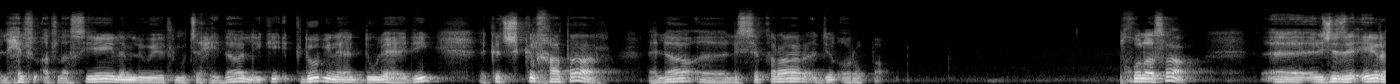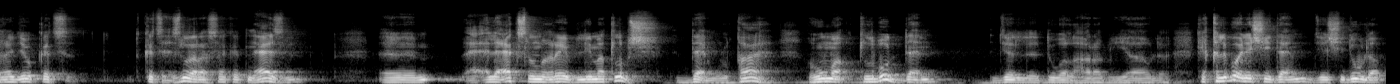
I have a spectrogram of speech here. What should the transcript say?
الحلف الأطلسي لا من الولايات المتحدة اللي كيأكدوا بأن هذه الدولة هذه كتشكل خطر على آه، الاستقرار ديال أوروبا. الخلاصة آه، الجزائر غادي كتعزل راسها كتنعزل على عكس المغرب اللي ما طلبش الدعم ولقاه هما طلبوا الدعم ديال الدول العربية ولا كيقلبوا على شي دعم ديال شي دولة.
